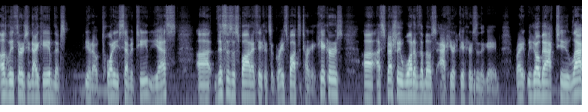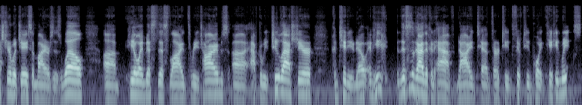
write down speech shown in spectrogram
ugly Thursday night game that's you know 2017? Yes. Uh, this is a spot I think it's a great spot to target kickers, uh, especially one of the most accurate kickers in the game. Right? We go back to last year with Jason Myers as well. Um, he only missed this line three times uh, after week two last year continue. No, and he this is a guy that could have 9, 10, 13, 15 point kicking weeks.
